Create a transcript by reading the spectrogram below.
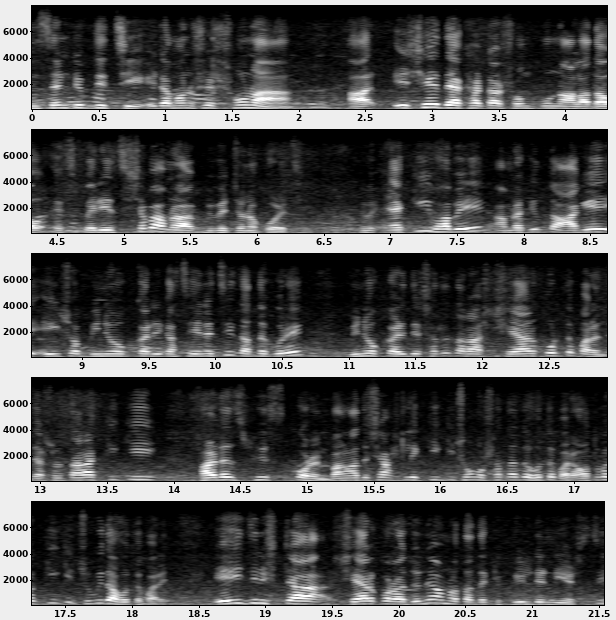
ইনসেনটিভ দিচ্ছি এটা মানুষের শোনা আর এসে দেখাটা সম্পূর্ণ আলাদা এক্সপেরিয়েন্স হিসেবে আমরা বিবেচনা করেছি। একইভাবে আমরা কিন্তু আগে এই সব বিনিয়োগকারীর কাছে এনেছি, যাতে করে বিনিয়োগকারীদের সাথে তারা শেয়ার করতে পারেন যে আসলে তারা কি কি হার্ডেন্স ফিস করেন, বাংলাদেশে আসলে কি কি সমস্যা তাদের হতে পারে অথবা কি কি সুবিধা হতে পারে। এই জিনিসটা শেয়ার করার জন্য আমরা তাদেরকে ফিল্ডে নিয়ে এসেছি।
